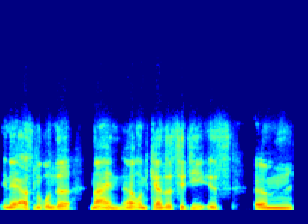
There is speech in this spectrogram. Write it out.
in der ersten Runde? Nein. Ne? Und Kansas City ist ähm,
